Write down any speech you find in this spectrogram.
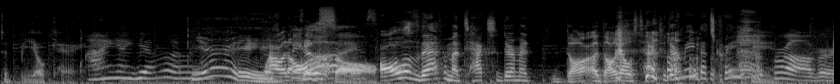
to be okay. Ay, ay, ay. Yay! Wow, and all, of, Saul. all of that from a taxidermied dog, a dog that was taxidermied? That's crazy. Robert,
